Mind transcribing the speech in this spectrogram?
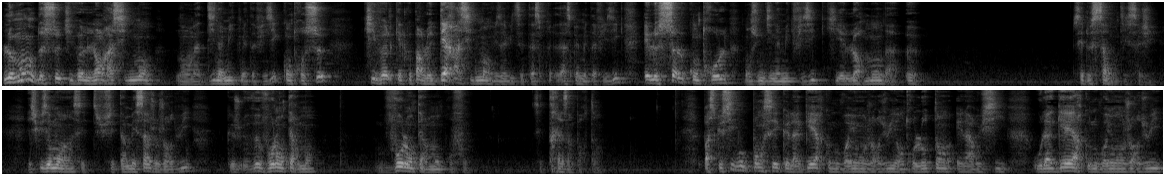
Le monde de ceux qui veulent l'enracinement dans la dynamique métaphysique contre ceux qui veulent quelque part le déracinement vis-à-vis de cet aspect, métaphysique et le seul contrôle dans une dynamique physique qui est leur monde à eux. C'est de ça dont il s'agit. Excusez-moi, hein, c'est un message aujourd'hui que je veux volontairement, volontairement profond. C'est très important. Parce que si vous pensez que la guerre que nous voyons aujourd'hui entre l'OTAN et la Russie, ou la guerre que nous voyons aujourd'hui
